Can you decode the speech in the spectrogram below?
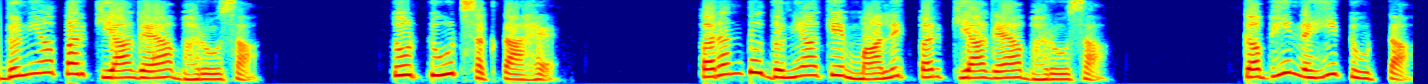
दुनिया पर किया गया भरोसा तो टूट सकता है। परंतु दुनिया के मालिक पर किया गया भरोसा कभी नहीं टूटता।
